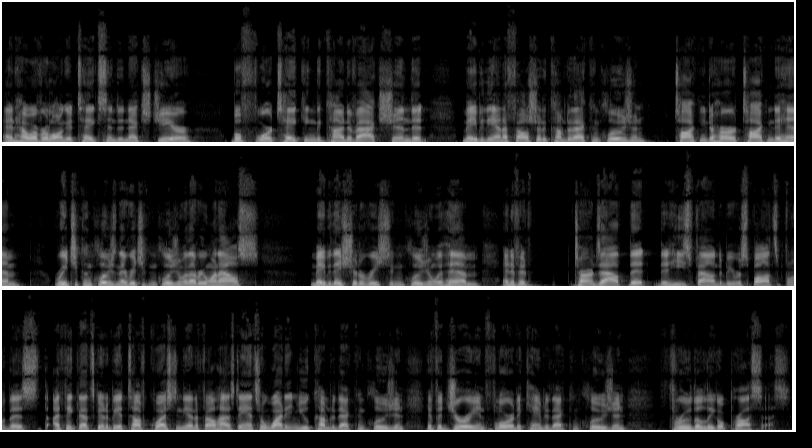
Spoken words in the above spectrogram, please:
and however long it takes into next year before taking the kind of action that maybe the NFL should have come to that conclusion, talking to her, talking to him, reach a conclusion. They reach a conclusion with everyone else. Maybe they should have reached a conclusion with him. And if it turns out that that he's found to be responsible for this, I think that's going to be a tough question the NFL has to answer. Why didn't you come to that conclusion if a jury in Florida came to that conclusion through the legal process?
